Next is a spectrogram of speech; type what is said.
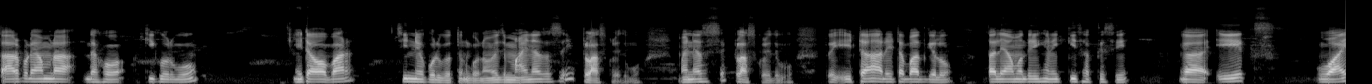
তারপরে আমরা দেখো কি করব? এটা আবার চিহ্ন পরিবর্তন করলাম। ওই যে মাইনাস আছে প্লাস করে দেবো। মাইনাস আছে প্লাস করে দেবো। তো এটা আর এটা বাদ গেল। তাহলে আমাদের এখানে কি থাকতেছে? এক্স ওয়াই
